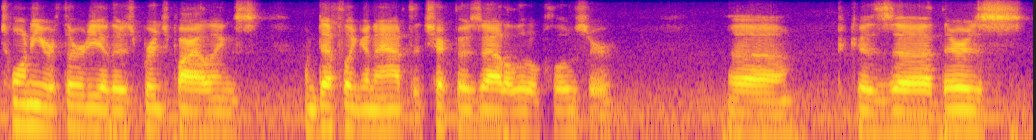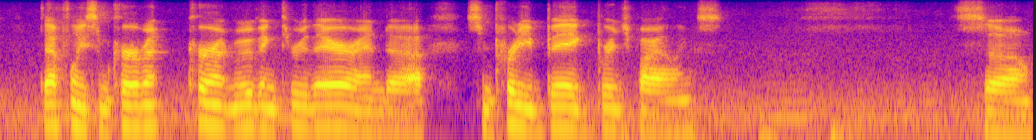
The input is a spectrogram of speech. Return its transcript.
20 or 30 of those bridge pilings. I'm definitely going to have to check those out a little closer uh, because uh, there's definitely some current current moving through there and uh, some pretty big bridge pilings. So.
